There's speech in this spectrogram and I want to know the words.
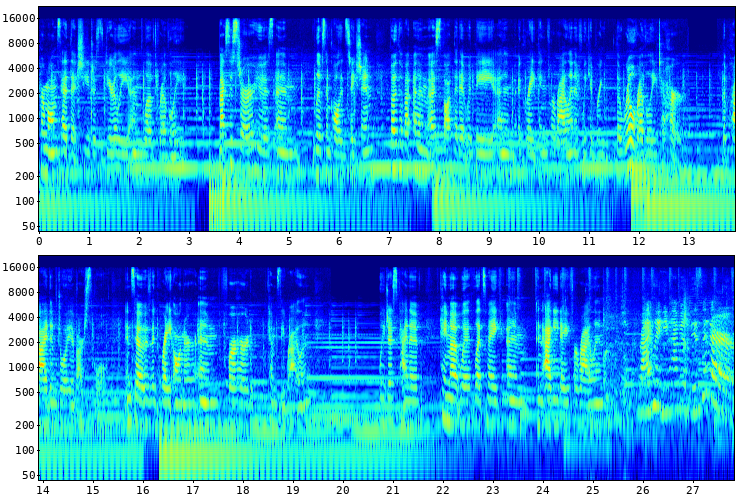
her mom said that she just dearly um, loved Reveille. My sister, who is um, lives in College Station, both of um, us thought that it would be um, a great thing for Rylynn if we could bring the real Reveille to her, the pride and joy of our school. And so it was a great honor um, for her to come see Rylynn. We just kind of came up with let's make um, an Aggie Day for Rylynn. Rylynn, you have a visitor.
